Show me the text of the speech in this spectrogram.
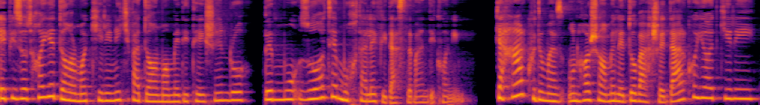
اپیزودهای دارما کلینیک و دارما مدیتیشن رو به موضوعات مختلفی دسته‌بندی کنیم که هر کدوم از اونها شامل دو بخش درک و یادگیری،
